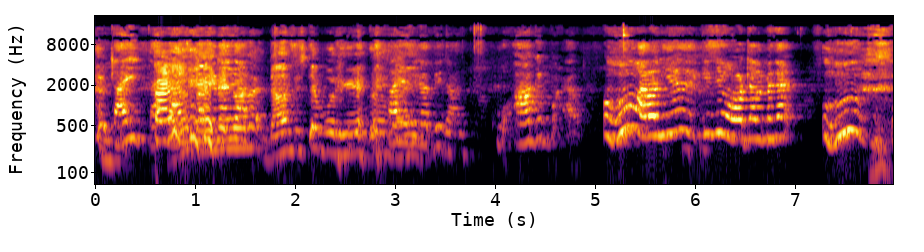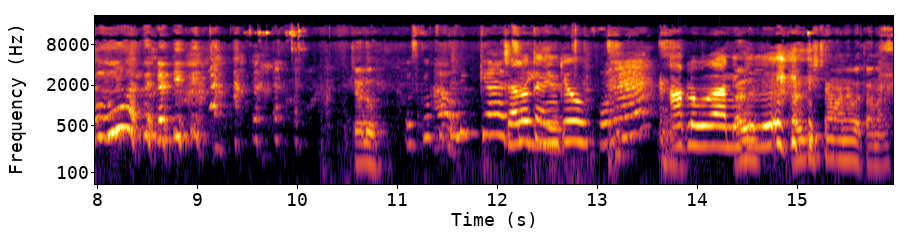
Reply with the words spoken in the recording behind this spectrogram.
ताई डांस स्टेप बोल गए ताई वो आगे उहू मारा नहीं है किसी होटल में जाए। चलो। उसको पता नहीं क्या चलो थैंक यू आप लोगों का आने के लिए। कल किस टाइम आना बताना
